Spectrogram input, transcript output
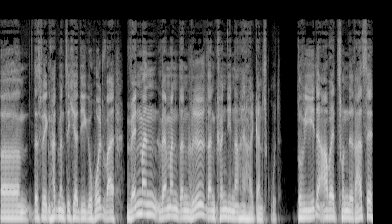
ähm, deswegen hat man sich ja die geholt, weil wenn man, wenn man dann will, dann können die nachher halt ganz gut. So wie jede Arbeitshunderasse,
